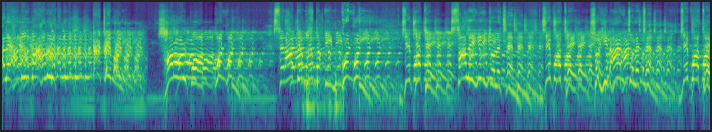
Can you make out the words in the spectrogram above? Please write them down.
আলে হাদিস বা আহলুল হাদিস কাকে বলে? সরল পথ কোনটি? সিরাতে মুস্তাকিম কোনটি? যে পথে সালেহীন চলেছেন, যে পথে শহীদান চলেছেন, যে পথে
